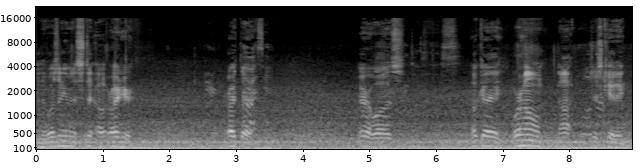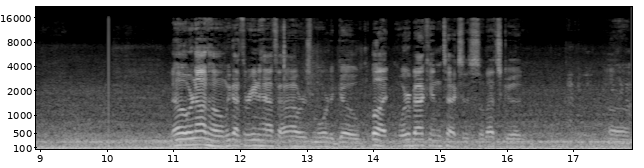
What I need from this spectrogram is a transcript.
And there wasn't even a stick. Oh, right here. Right Oh, there. I it. There it was. We're in Texas. Okay, we're home. Not just kidding. No, we're not home. We got three and a half hours more to go, but we're back in Texas, so that's good. Uh,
